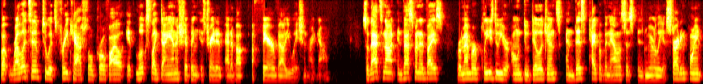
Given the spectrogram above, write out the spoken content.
but relative to its free cash flow profile, it looks like Diana Shipping is traded at about a fair valuation right now. So that's not investment advice. Remember, please do your own due diligence, and this type of analysis is merely a starting point.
